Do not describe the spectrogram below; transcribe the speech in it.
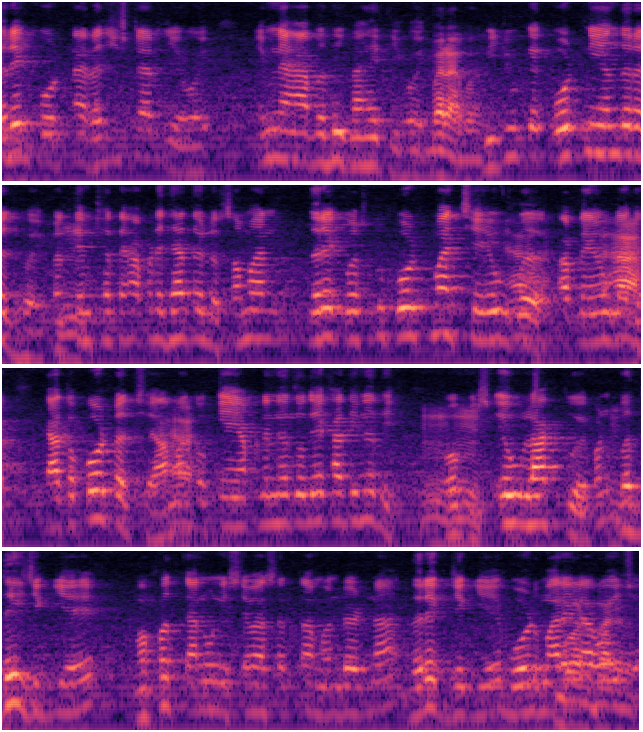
દરેક કોર્ટના રજિસ્ટ્રાર જે હોય એમને આ બધી માહિતી હોય. બરાબર. બીજું કે કોર્ટની અંદર જ હોય પણ તેમ છતાં આપણે જાતે એટલે સમાન દરેક વસ્તુ કોર્ટમાં જ છે એવું આપણે એવું લાગે. કે આ તો કોર્ટ જ છે. આમાં તો ક્યાંય આપણને તો દેખાતી નથી. ઓફિસ એવું લાગતું હોય પણ બધી જગ્યાએ મફત કાનૂની સેવા સત્તા મંડળના દરેક જગ્યાએ બોર્ડ મારેલા હોય છે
